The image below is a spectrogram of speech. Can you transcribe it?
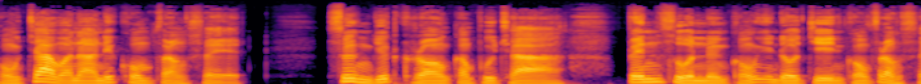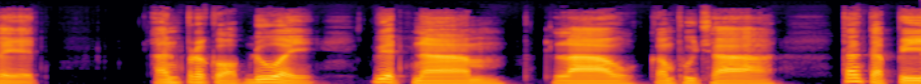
ของเจ้าอาณานิคมฝรั่งเศส ซึ่งยึดครองกัมพูชาเป็นส่วนหนึ่งของอินโดจีนของฝรั่งเศส อันประกอบด้วยเวียดนาม ลาว กัมพูชา ตั้งแต่ปี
